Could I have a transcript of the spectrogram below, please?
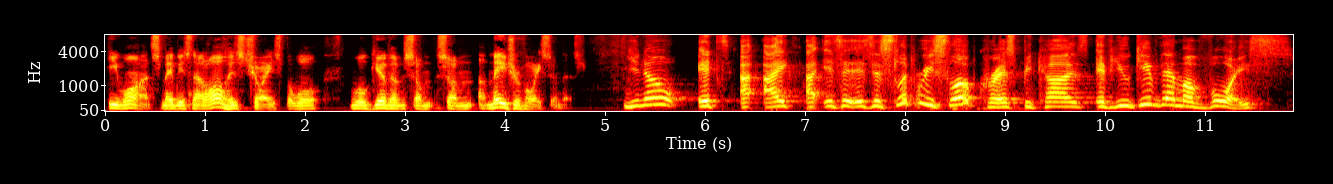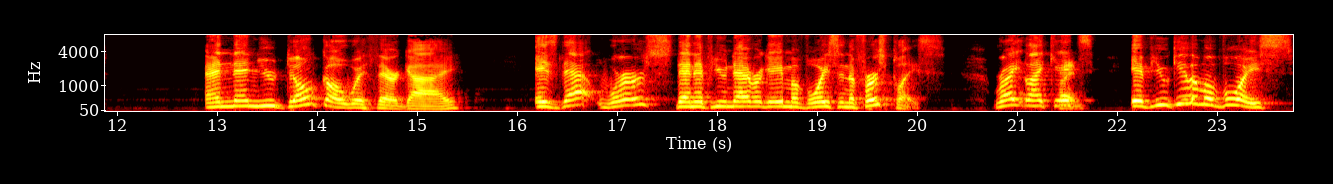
he wants. Maybe it's not all his choice, but we'll we'll give him some some a major voice in this. You know, it's I, I, it's a, it's a slippery slope, Chris, because if you give them a voice and then you don't go with their guy, is that worse than if you never gave them a voice in the first place? Right? Like it's right. if you give them a voice,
